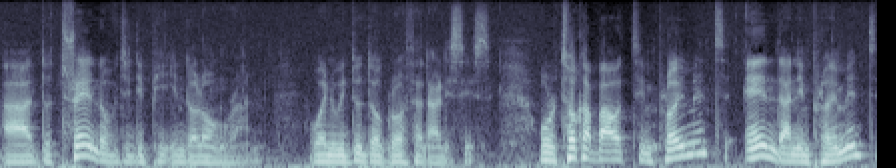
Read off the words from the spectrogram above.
the trend of GDP in the long run when we do the growth analysis. We'll talk about employment and unemployment,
